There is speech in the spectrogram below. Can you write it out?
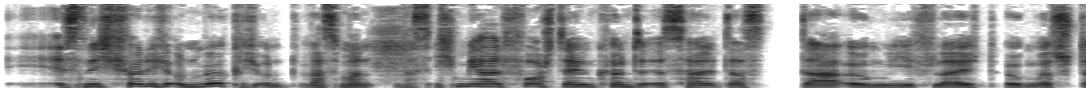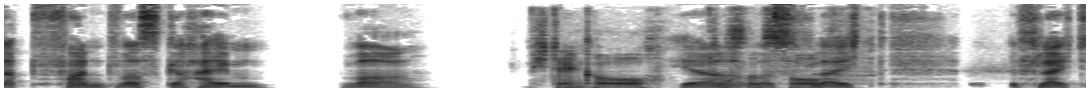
ist nicht völlig unmöglich. Und was man, was ich mir halt vorstellen könnte, ist halt, dass da irgendwie vielleicht irgendwas stattfand, was geheim war. Ich denke auch. Ja, das ist was auch- vielleicht, vielleicht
